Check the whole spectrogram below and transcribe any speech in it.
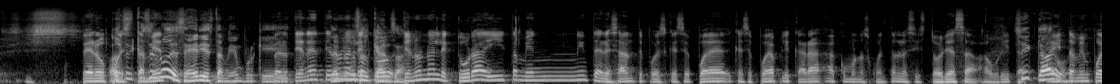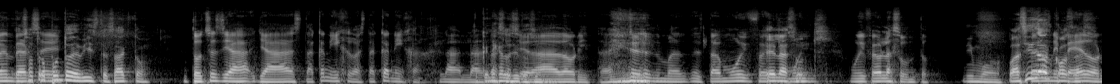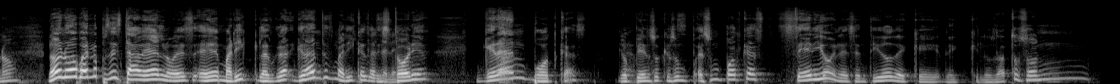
pero Vamos pues que también. uno de series también, porque. Pero tiene, tiene, una lectura, tiene una lectura ahí también interesante, pues, que se puede, que se puede aplicar a, a como nos cuentan las historias a- ahorita. Sí, claro. Ahí también pueden Es verse. otro punto de vista, exacto. Entonces ya, ya está canija, está canija la, la, Está canija la la sociedad ahorita. está muy feo. El muy- asunto. Muy, feo el asunto. Ni modo. Así Pero son ni cosas. pedo, ¿no? No, no, bueno, pues ahí está, véanlo. Es eh, maric- las gra- grandes maricas de la historia. Gran podcast. Yo pienso que es un, es un podcast serio en el sentido de que, de que los datos son.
